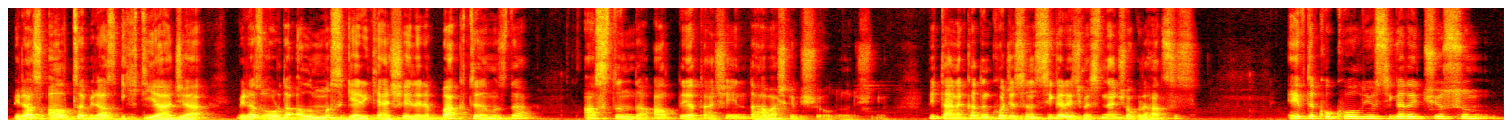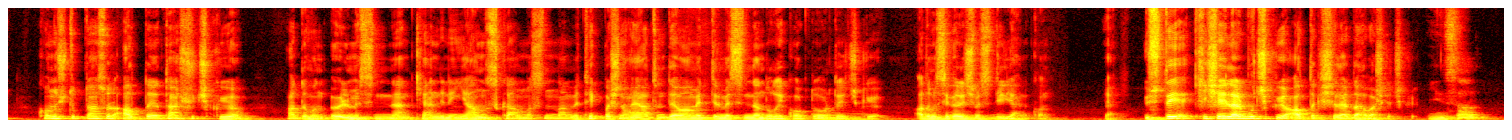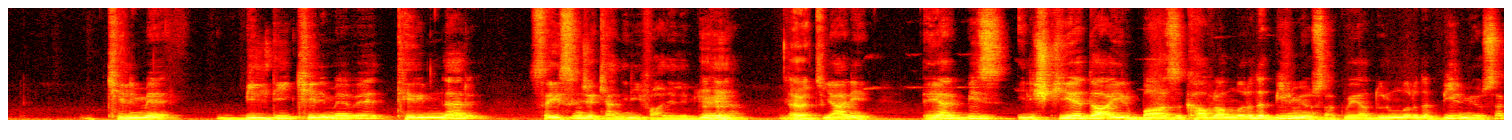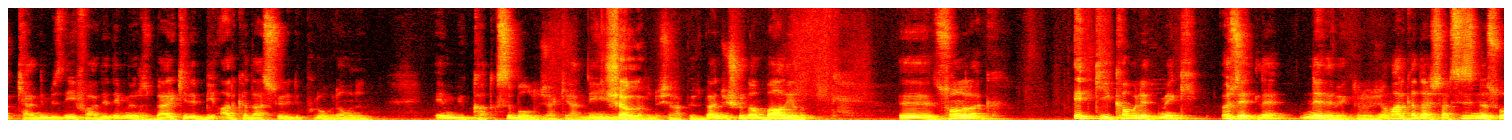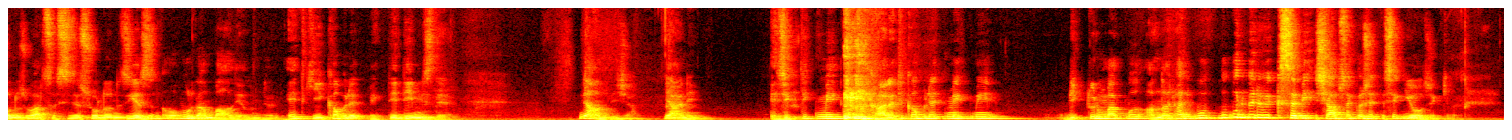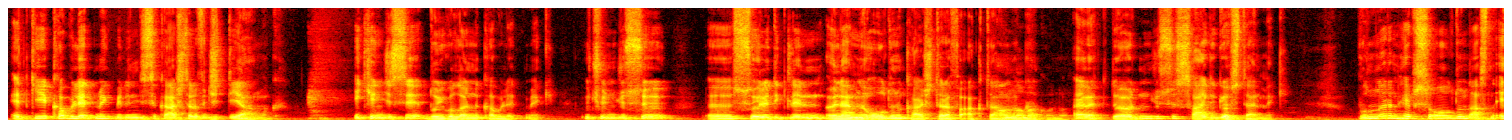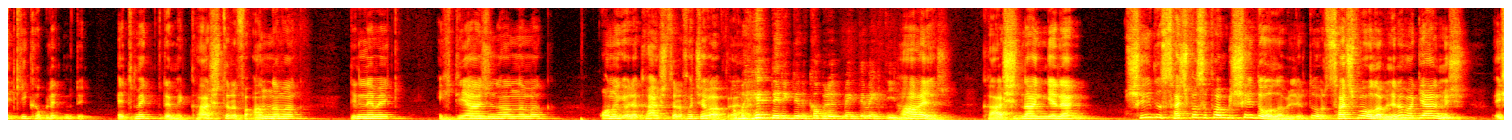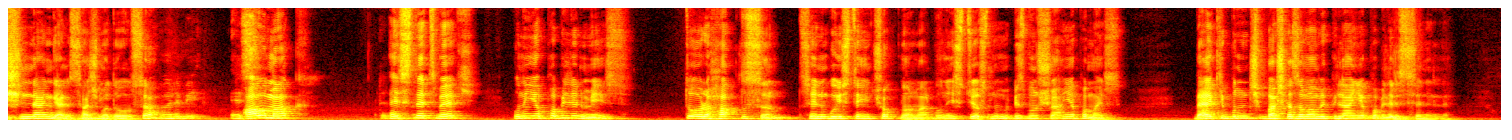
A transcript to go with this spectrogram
biraz alta, biraz ihtiyaca, biraz orada alınması gereken şeylere baktığımızda aslında altta yatan şeyin daha başka bir şey olduğunu düşünüyor. Bir tane kadın kocasının sigara içmesinden çok rahatsız. Evde koku oluyor, sigara içiyorsun. Konuştuktan sonra altta yatan şu çıkıyor. Adamın ölmesinden, kendinin yalnız kalmasından ve tek başına hayatını devam ettirmesinden dolayı korktuğu ortaya çıkıyor. Adamın sigara içmesi değil yani konu. Yani üstteki şeyler bu çıkıyor, alttaki şeyler daha başka çıkıyor. İnsan kelime bildiği kelime ve terimler sayısınca kendini ifade edebiliyor Hı hı. ya. Evet. Yani eğer biz ilişkiye dair bazı kavramları da bilmiyorsak veya durumları da bilmiyorsak kendimizde ifade edemiyoruz. Belki de bir arkadaş söyledi programının en büyük katkısı bu olacak. Yani neyin İnşallah. ne olduğunu şey yapıyoruz. Bence şuradan bağlayalım. Ee, son olarak etkiyi kabul etmek özetle ne demektir hocam? Arkadaşlar sizin de sorunuz varsa size sorularınızı yazın ama buradan bağlayalım diyorum. Etkiyi kabul etmek dediğimizde ne anlayacağım? Yani eziklik mi, hakareti kabul etmek mi, dik durmak mı? Anlar. Hani bu, bu bunu böyle bir kısa bir şey yapsak özetlesek iyi olacak gibi. Etkiyi kabul etmek birincisi karşı tarafı ciddiye almak. İkincisi duygularını kabul etmek. Üçüncüsü e, söylediklerinin önemli olduğunu karşı tarafa aktarmak. Anlamak onu. Evet. Dördüncüsü saygı göstermek. Bunların hepsi olduğunda aslında etkiyi kabul etme, etmek bu demek. Karşı tarafı anlamak, dinlemek, ihtiyacını anlamak, ona göre karşı tarafa cevap vermek. Ama hep dediklerini kabul etmek demek değil. Hayır. Karşıdan gelen şey de saçma sapan bir şey de olabilir. Doğru. Saçma olabilir ama gelmiş. Eşinden geldi saçma da olsa. Böyle bir es- Almak, esnetmek. Bunu yapabilir miyiz? Doğru haklısın. Senin bu isteğin çok normal. Bunu istiyorsun değil mi? Biz bunu şu an yapamayız. Belki bunun için başka zaman bir plan yapabiliriz seninle.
